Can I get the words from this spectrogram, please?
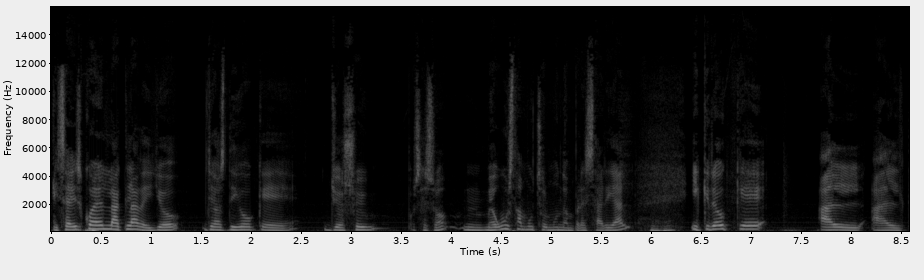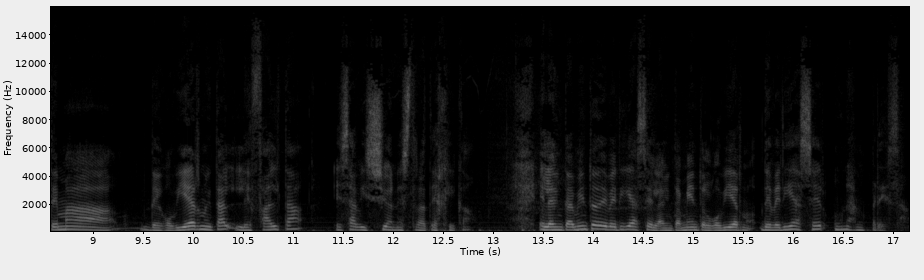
¿Y sabéis cuál es la clave? Yo ya os digo que yo soy, pues eso, me gusta mucho el mundo empresarial y creo que al, al tema de gobierno y tal le falta esa visión estratégica. El ayuntamiento debería ser, el ayuntamiento, el gobierno, debería ser una empresa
